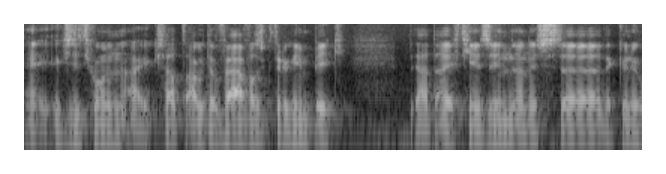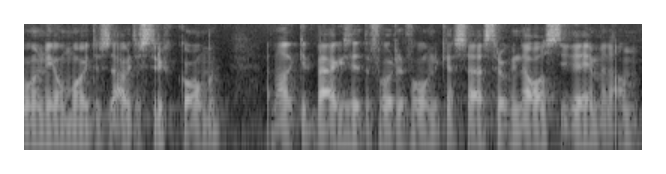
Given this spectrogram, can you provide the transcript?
Je ziet gewoon, ah, ik zat auto 5 als ik terug inpik. Ja, dat heeft geen zin. Dan, is, dan kunnen gewoon heel mooi tussen de auto's terugkomen. En dan had ik erbij gezeten voor de volgende kasseistrook. En dat was het idee. Maar dan,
